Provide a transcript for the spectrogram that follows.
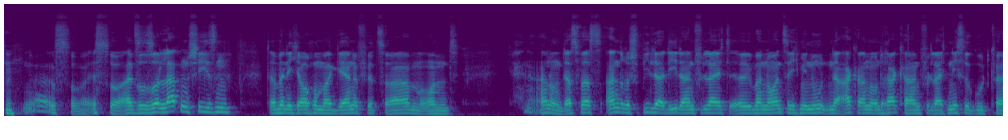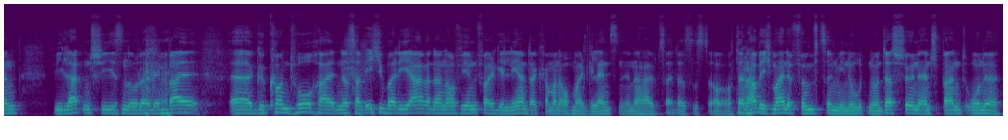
Ja, ist so, ist so. Also so Lattenschießen, da bin ich auch immer gerne für zu haben und keine Ahnung, das, was andere Spieler, die dann vielleicht äh, über 90 Minuten da ackern und rackern, vielleicht nicht so gut können, wie Lattenschießen oder den Ball äh, gekonnt hochhalten, das habe ich über die Jahre dann auf jeden Fall gelernt. Da kann man auch mal glänzen in der Halbzeit, das ist doch auch. Dann habe ich meine 15 Minuten und das schön entspannt, ohne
